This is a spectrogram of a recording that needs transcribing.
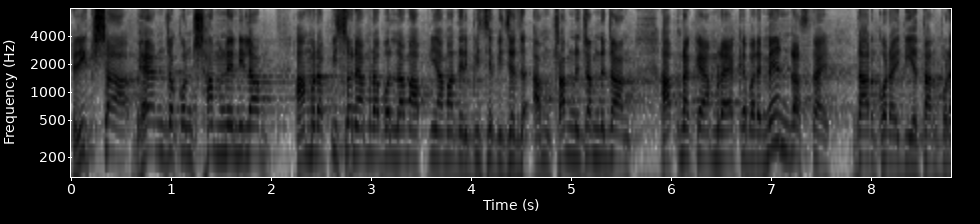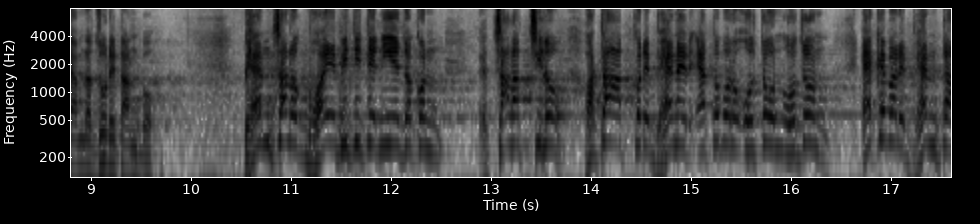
রিক্সা, ভ্যান যখন সামনে নিলাম, আমরা পিছনে, আমরা বললাম, আপনি আমাদের পিছে পিছে সামনে সামনে যান। আপনাকে আমরা একেবারে মেন রাস্তায় দাঁড় করাই দিয়ে তারপরে আমরা জোরে টানবো। ভ্যান চালক ভয়ে ভীতিতে নিয়ে যখন চালাচ্ছিল, হঠাৎ করে ভ্যানের এত বড় ওজন ওজন, একেবারে ভ্যানটা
